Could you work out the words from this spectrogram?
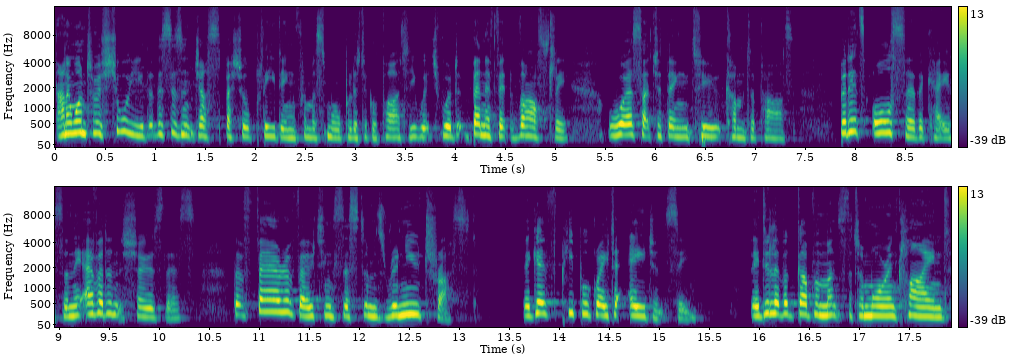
And I want to assure you that this isn't just special pleading from a small political party, which would benefit vastly were such a thing to come to pass. But it's also the case, and the evidence shows this, that fairer voting systems renew trust. They give people greater agency. They deliver governments that are more inclined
